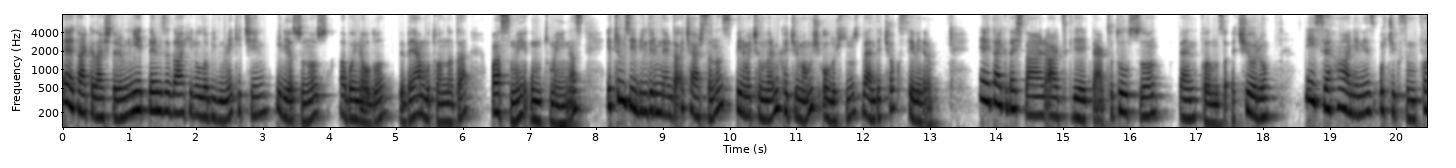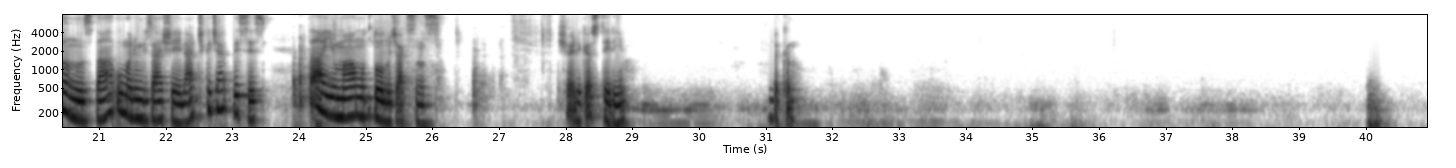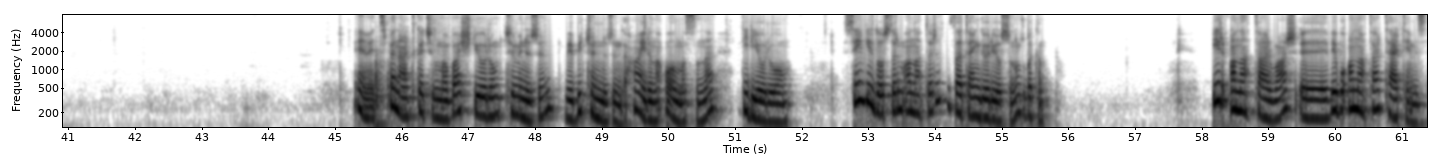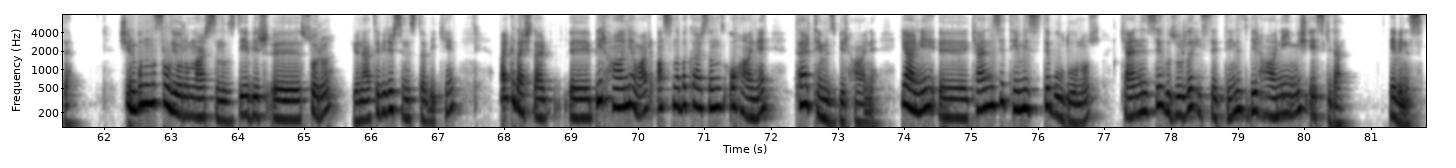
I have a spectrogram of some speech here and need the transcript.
Evet arkadaşlarım niyetlerimize dahil olabilmek için biliyorsunuz abone olun ve beğen butonuna da basmayı unutmayınız. E, tüm zil bildirimlerini de açarsanız benim açılımlarımı kaçırmamış olursunuz. Ben de çok sevinirim. Evet arkadaşlar artık dilekler tutulsun. Ben falınızı açıyorum. Neyse haliniz o çıksın falınızda. Umarım güzel şeyler çıkacak ve siz daima mutlu olacaksınız. Şöyle göstereyim. Bakın. Evet, ben artık açılıma başlıyorum. Tümünüzün ve bütününüzün de hayrına olmasını diliyorum. Sevgili dostlarım anahtarı zaten görüyorsunuz. Bakın. Bir anahtar var e, ve bu anahtar tertemizde. Şimdi bunu nasıl yorumlarsınız diye bir e, soru yöneltebilirsiniz tabii ki. Arkadaşlar e, bir hane var. Aslına bakarsanız o hane tertemiz bir hane. Yani e, kendinizi temizde bulduğunuz, kendinizi huzurda hissettiğiniz bir haneymiş eskiden eviniz.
